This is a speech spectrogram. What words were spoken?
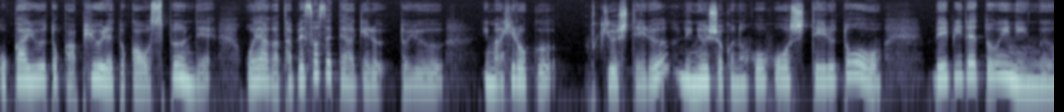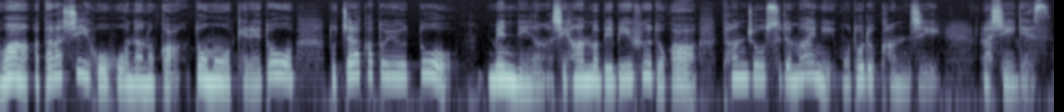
おかゆとかピューレとかをスプーンで親が食べさせてあげるという今広く普及している離乳食の方法を知っているとベイビーレッドウィニングは新しい方法なのかと思うけれどどちらかというと便利な市販のベビーフードが誕生する前に戻る感じらしいです。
